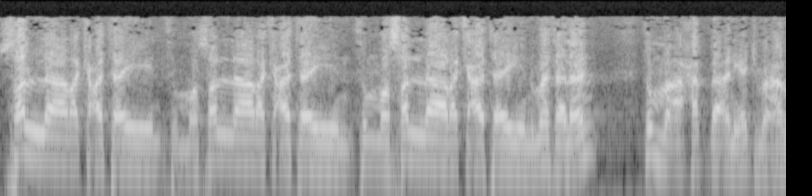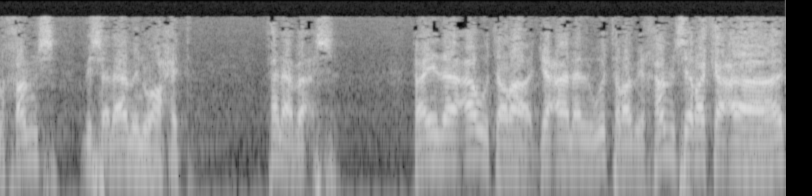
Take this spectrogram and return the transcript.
صلى ركعتين ثم صلى ركعتين ثم صلى ركعتين مثلا. ثم أحب أن يجمع الخمس بسلام واحد. فلا بأس. فإذا أوتر جعل الوتر بخمس ركعات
